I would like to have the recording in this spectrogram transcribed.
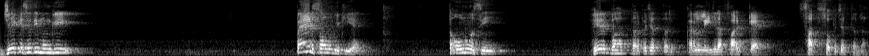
ਜੇ ਕਿਸੇ ਦੀ ਮੂੰਗੀ 6500 ਨੂੰ ਵਿਕੀ ਹੈ, ਤਾਂ ਉਹਨੂੰ ਅਸੀਂ ਫਿਰ 72 75 ਕਰਨ ਲਈ ਜਿਹੜਾ ਫ਼ਰਕ ਹੈ 775 ਦਾ,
